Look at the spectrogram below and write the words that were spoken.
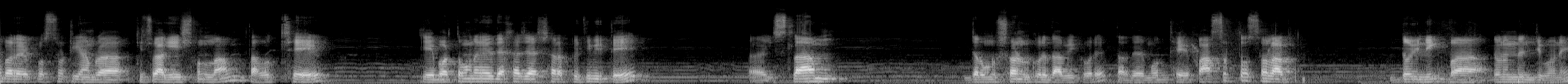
এবারের প্রশ্নটি আমরা কিছু আগেই শুনলাম, তা হচ্ছে যে বর্তমানে দেখা যায় সারা পৃথিবীতে ইসলাম যারা অনুসরণ করে দাবি করে, তাদের মধ্যে পাঁচশক্ত সলাদ দৈনিক বা দৈনন্দিন জীবনে,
